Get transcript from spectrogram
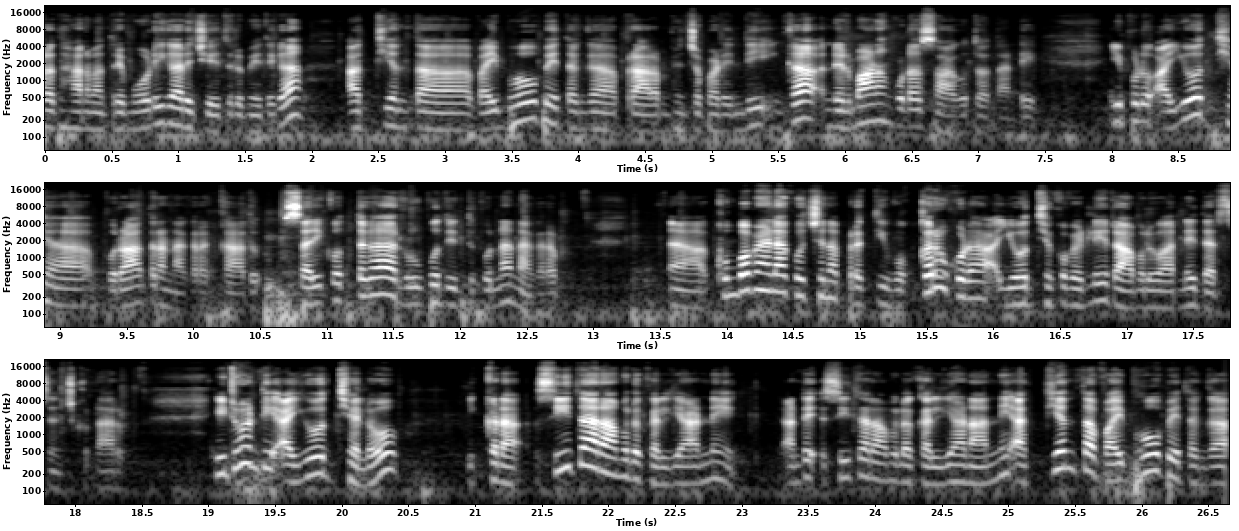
ప్రధానమంత్రి మోడీ గారి చేతుల మీదుగా అత్యంత వైభవపేతంగా ప్రారంభించబడింది. ఇంకా నిర్మాణం కూడా సాగుతోందండి. ఇప్పుడు అయోధ్య పురాతన నగరం కాదు సరికొత్తగా రూపుదిద్దుకున్న నగరం. కుంభమేళాకు వచ్చిన ప్రతి ఒక్కరూ కూడా అయోధ్యకు వెళ్ళి రాముల వారిని దర్శించుకున్నారు. ఇటువంటి అయోధ్యలో ఇక్కడ సీతారాముల కళ్యాణ్ణి అంటే సీతారాముల కళ్యాణాన్ని అత్యంత వైభవపేతంగా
